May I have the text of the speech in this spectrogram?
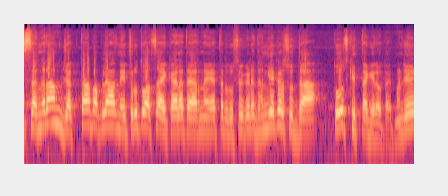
संग्राम जगताप आपल्या नेतृत्वाचं ऐकायला तयार नाही तर दुसरीकडे धंगेकर सुद्धा तोच कित्ता गिरवत आहेत म्हणजे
